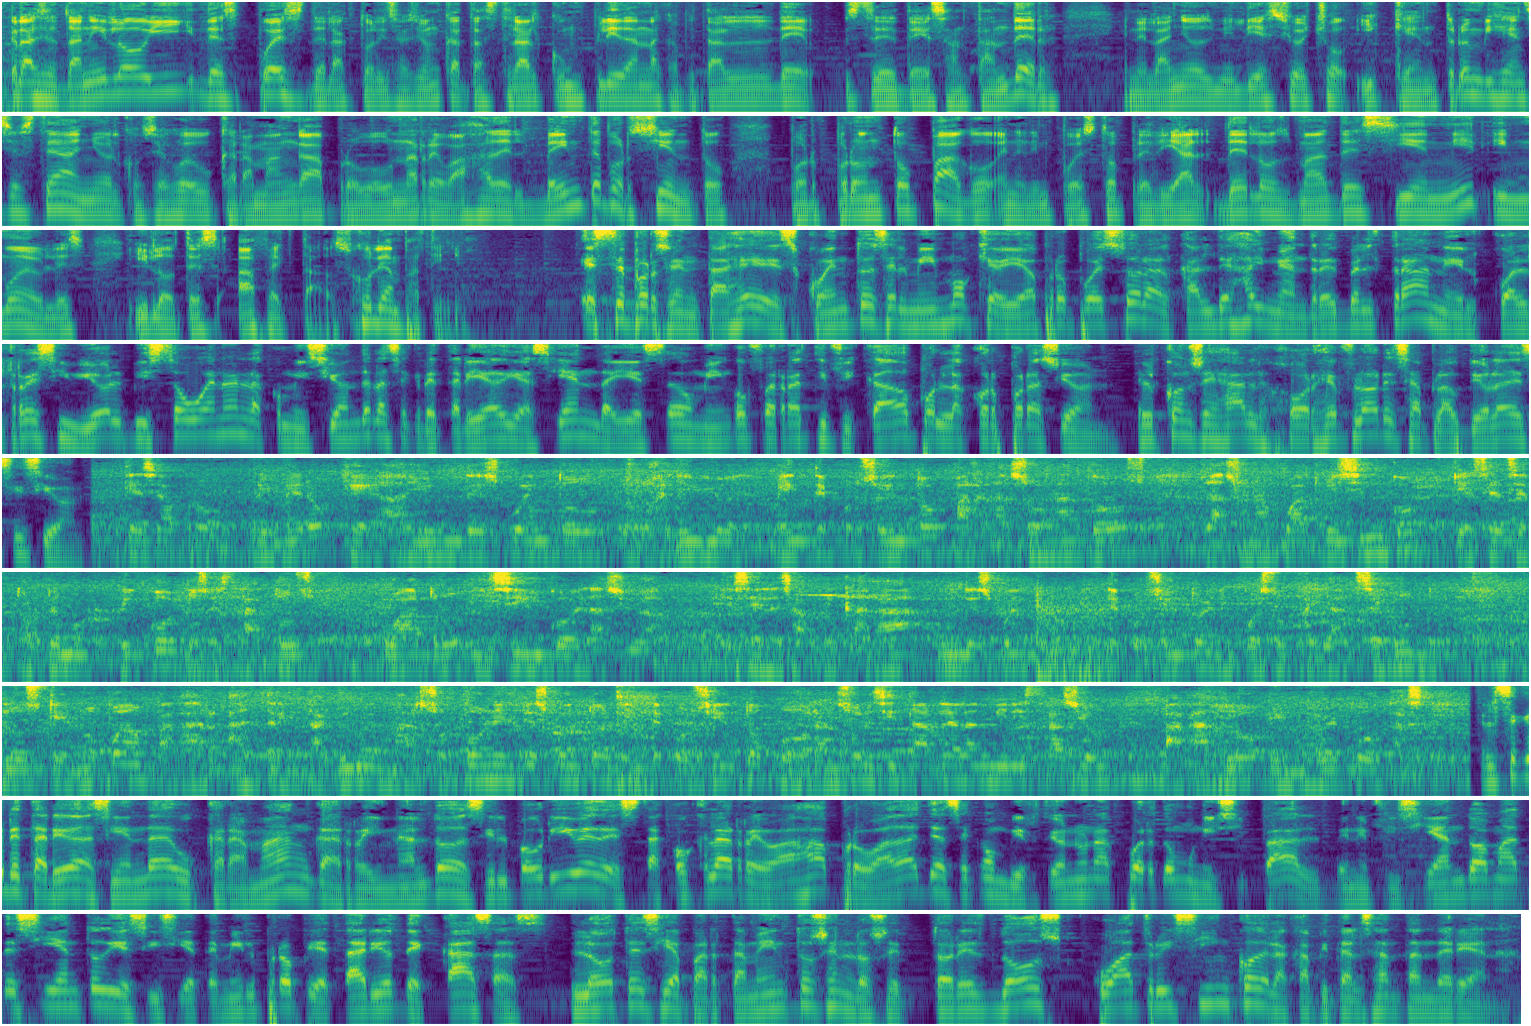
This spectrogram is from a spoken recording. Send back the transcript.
Gracias, Danilo. Y después de la actualización catastral cumplida en la capital de, de- de Santander en el año 2018 y que entró en vigencia este año, el Consejo de Bucaramanga aprobó una rebaja del 20% por pronto pago en el impuesto predial de los más de 100 mil inmuebles y lotes afectados. Julián Patiño. Este porcentaje de descuento es el mismo que había propuesto el alcalde Jaime Andrés Beltrán, el cual recibió el visto bueno en la comisión de la Secretaría de Hacienda y este domingo fue ratificado por la corporación. El concejal Jorge Flores aplaudió la decisión. que se aprobó. Primero, que hay un descuento o alivio del 20% para la zona 2, la zona 4 y 5, que es el sector de Morro Rico y los estratos 4 y 5 de la ciudad. Eh, Se les aplicará un descuento del 20% del impuesto predial. Segundo, los que no puedan pagar al 31 de marzo con el descuento del 20% podrán solicitarle a la administración pagarlo en nueve cuotas. El secretario de Hacienda de Bucaramanga, Reinaldo da Silva Uribe, destacó que la rebaja aprobada ya se convirtió en un acuerdo municipal, beneficiando a más de 117 mil propietarios de casas, lotes y apartamentos en los sectores 2, 4 y 5 de la capital santandereana.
